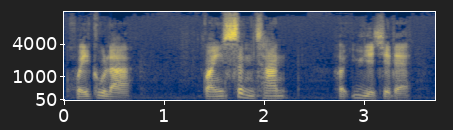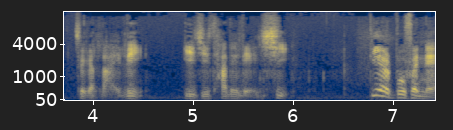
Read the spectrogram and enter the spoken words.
回顾了关于圣餐和逾越节的这个来历以及它的联系。第二部分呢，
